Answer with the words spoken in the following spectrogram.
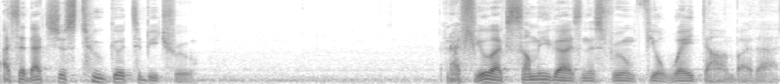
I said that's just too good to be true. And I feel like some of you guys in this room feel weighed down by that.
